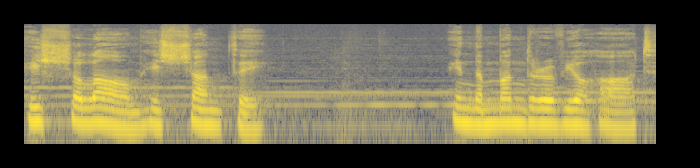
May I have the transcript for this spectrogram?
his shalom, his shanti in the mandir of your heart.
